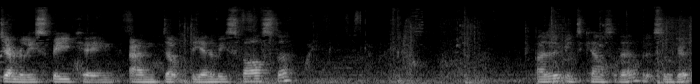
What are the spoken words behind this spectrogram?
generally speaking, and dealt with the enemies faster. I didn't mean to cancel there, but it's all good.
